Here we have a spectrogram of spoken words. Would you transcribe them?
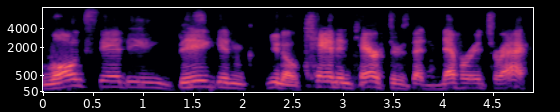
long-standing, big and you know, canon characters that never interact.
